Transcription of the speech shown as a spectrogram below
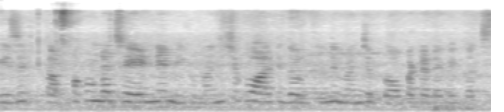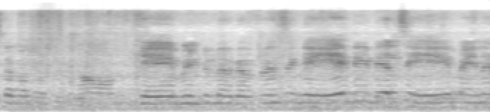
విజిట్ తప్పకుండా చేయండి మీకు మంచి క్వాలిటీ దొరుకుతుంది మంచి ప్రాపర్టీ అనేది మీకు ఖచ్చితంగా దొరుకుతుంది. ఓకే వింటున్నారు కదా ఫ్రెండ్స్ ఇంకా ఏ డీటెయిల్స్ ఏమైనా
